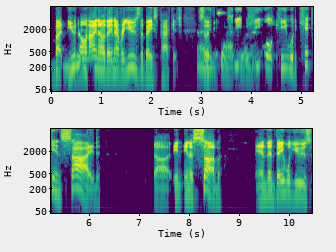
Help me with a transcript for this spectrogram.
But you know, mm-hmm. and I know they never use the base package, so exactly. he, he, will he would kick inside uh, in in a sub, and then they will use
